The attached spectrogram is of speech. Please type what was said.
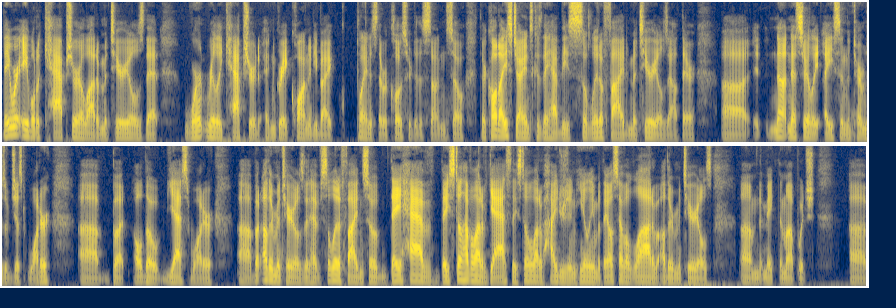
they were able to capture a lot of materials that weren't really captured in great quantity by planets that were closer to the sun. So they're called ice giants because they have these solidified materials out there. Uh, it, not necessarily ice in the terms of just water, uh, but although yes, water, uh, but other materials that have solidified. And so they have, they still have a lot of gas, they still have a lot of hydrogen, helium, but they also have a lot of other materials um, that make them up, which. Uh,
